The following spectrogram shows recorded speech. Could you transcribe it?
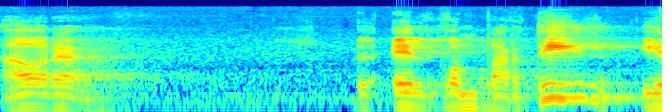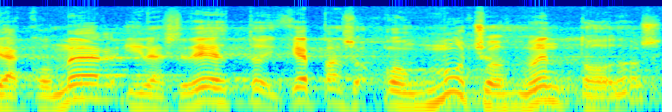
Ahora, el compartir, ir a comer, ir a hacer esto, y qué pasó con muchos, no en todos,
